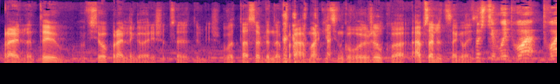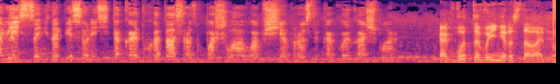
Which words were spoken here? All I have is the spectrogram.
Правильно, ты все правильно говоришь абсолютно, Миш. Вот особенно про маркетинговую жилку, а, абсолютно согласен. Слушайте, мы два, два месяца не записывались, и такая духота сразу пошла. Вообще просто какой кошмар. Как будто вы и не расставались.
